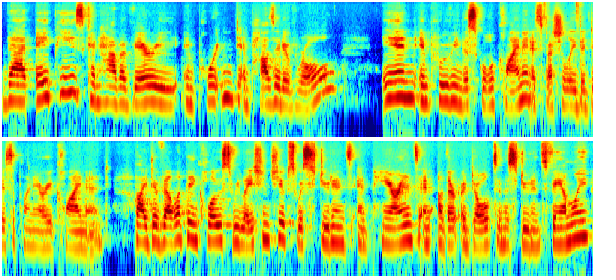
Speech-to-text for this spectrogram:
that APs can have a very important and positive role in improving the school climate, especially the disciplinary climate, by developing close relationships with students and parents and other adults in the student's family.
